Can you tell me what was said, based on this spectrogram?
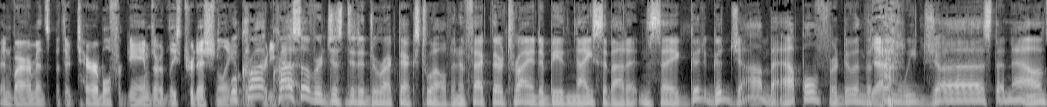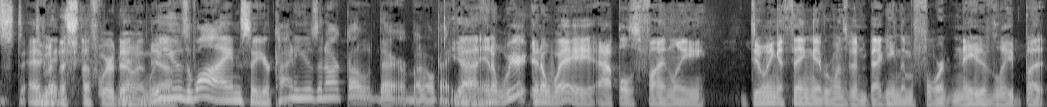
environments, but they're terrible for games, or at least traditionally. Well, cro- crossover bad. just did a DirectX 12. and In effect, they're trying to be nice about it and say, "Good, good job, Apple, for doing the yeah. thing we just announced." And doing the stuff we're doing. we use wine, so you're kind of using our code there, but okay. Yeah, yeah, in a weird, in a way, Apple's finally doing a thing everyone's been begging them for natively, but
